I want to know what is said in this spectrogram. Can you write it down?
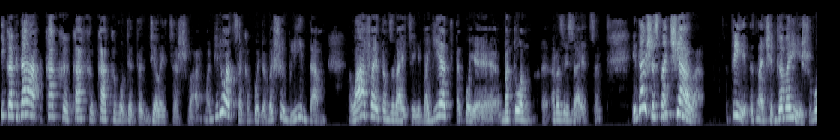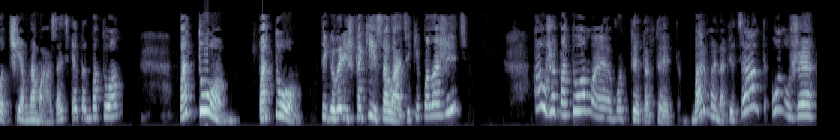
И когда, как, как, как вот это делается шварма, берется какой-то большой блин, там, лафа это называется, или багет, такой э, батон э, разрезается. И дальше сначала ты, значит, говоришь, вот чем намазать этот батон, потом, потом ты говоришь, какие салатики положить, а уже потом э, вот этот, этот бармен, официант, он уже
